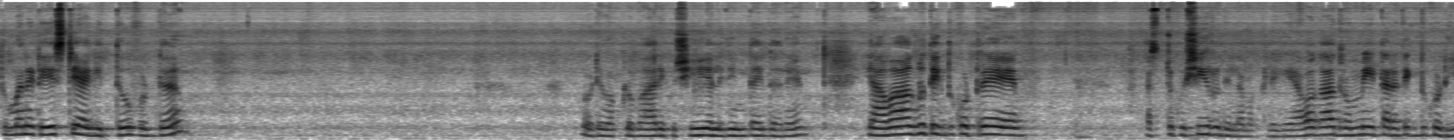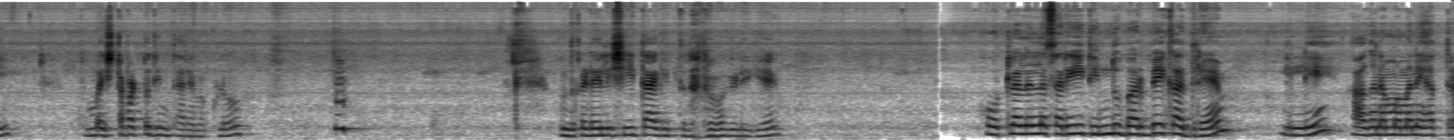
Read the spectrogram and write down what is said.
ತುಂಬಾ ಟೇಸ್ಟಿಯಾಗಿತ್ತು ಫುಡ್ ನೋಡಿ ಮಕ್ಕಳು ಭಾರಿ ಖುಷಿಯಲ್ಲಿ ತಿಂತಾ ಇದ್ದಾರೆ. ಯಾವಾಗಲೂ ತೆಗೆದುಕೊಟ್ರೆ ಅಷ್ಟು ಖುಷಿ ಇರುವುದಿಲ್ಲ ಮಕ್ಕಳಿಗೆ. ಯಾವಾಗಾದ್ರೂ ಒಮ್ಮೆ ಈ ಥರ ತೆಗೆದುಕೊಡಿ. ತುಂಬ ಇಷ್ಟಪಟ್ಟು ತಿಂತಾರೆ ಮಕ್ಕಳು. ಒಂದು ಕಡೆಯಲ್ಲಿ ಶೀತ ಆಗಿತ್ತು ನನ್ನ ಮಗಳಿಗೆ. ಹೋಟ್ಲಲ್ಲೆಲ್ಲ ಸರಿ ತಿಂದು ಬರಬೇಕಾದ್ರೆ ಇಲ್ಲಿ ಆಗ ನಮ್ಮ ಮನೆ ಹತ್ರ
